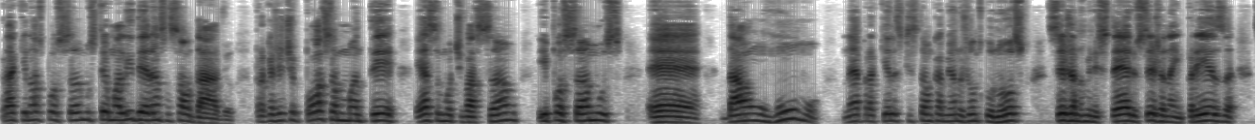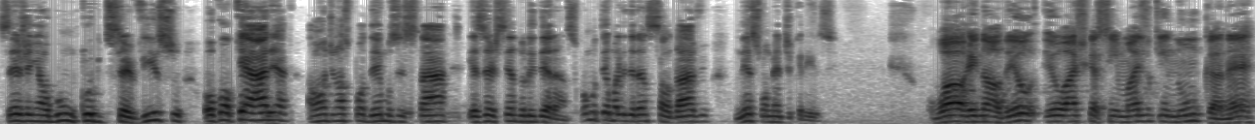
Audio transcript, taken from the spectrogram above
para que nós possamos ter uma liderança saudável, para que a gente possa manter essa motivação e possamos é, dar um rumo né, para aqueles que estão caminhando junto conosco, seja no ministério, seja na empresa, seja em algum clube de serviço ou qualquer área onde nós podemos estar exercendo liderança. Como ter uma liderança saudável nesse momento de crise? Uau, Reinaldo, eu, eu acho que assim, mais do que nunca, né?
